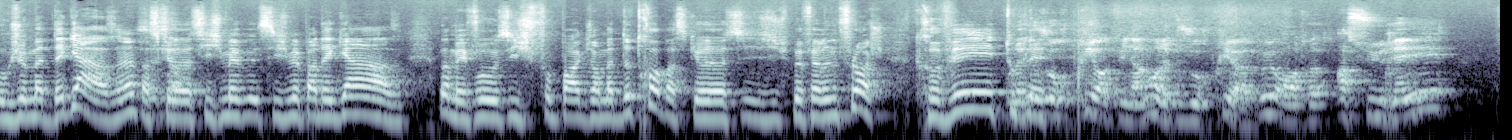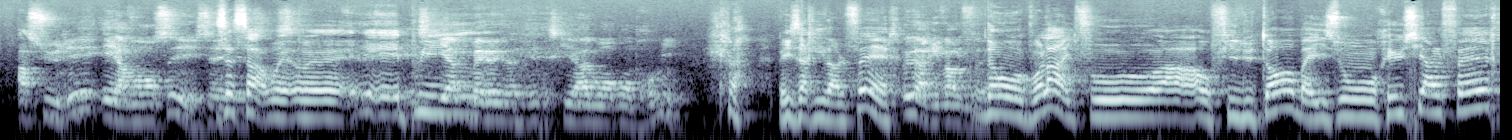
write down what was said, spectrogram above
faut que je mette des gaz, hein, parce que ça. si je mets, si je mets pas des gaz, ouais, mais il faut aussi, faut pas que j'en mette de trop, parce que si, si je peux faire une floche, crever, On toutes est les. toujours pris, finalement, on est toujours pris un peu entre assurer, assurer et avancer. C'est ça, ouais, ouais. Et, et Est-ce puis, qu'il y est-ce qu'il y a un bon compromis mais ils arrivent à le faire. Eux arrivent à le faire. Donc voilà, il faut, ah, au fil du temps, ben, ils ont réussi à le faire,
